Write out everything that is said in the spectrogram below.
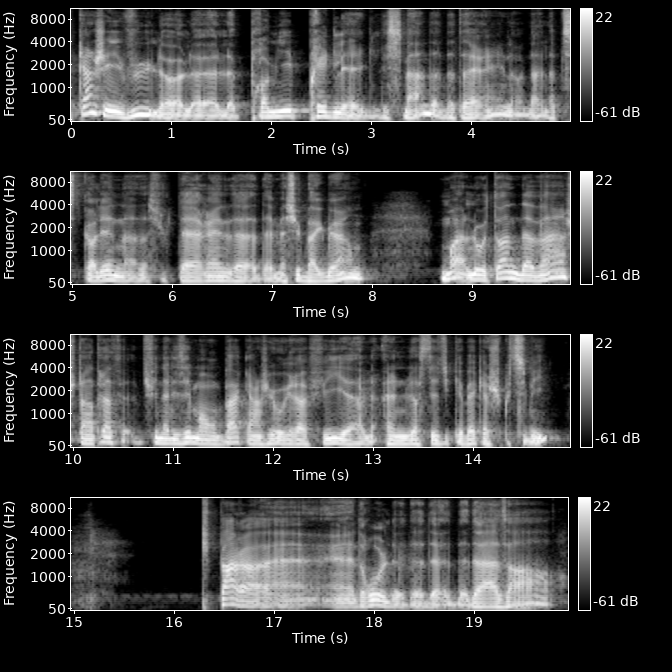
quand j'ai vu le, premier pré-glissement de, terrain, la, petite colline euh, sur le terrain de, M. Blackburn, moi, l'automne d'avant, j'étais en train de finaliser mon bac en géographie à, l'Université du Québec à Chicoutimi. Puis par un, drôle de, hasard,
